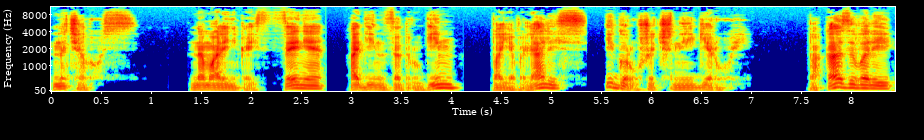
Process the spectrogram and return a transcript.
началось. На маленькой сцене один за другим появлялись игрушечные герои. Показывали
